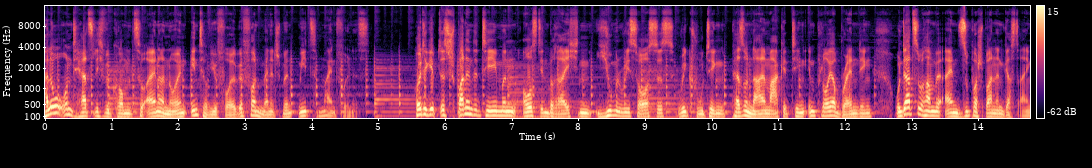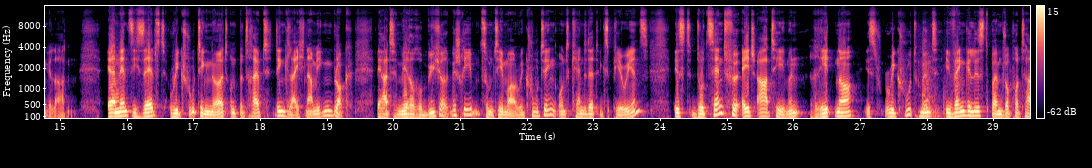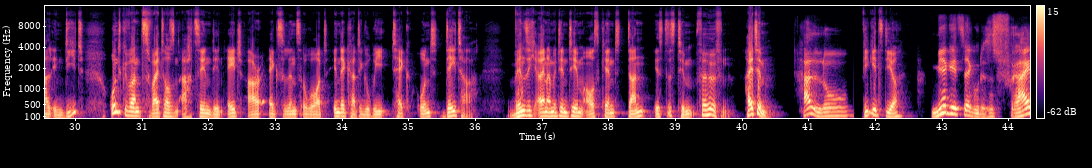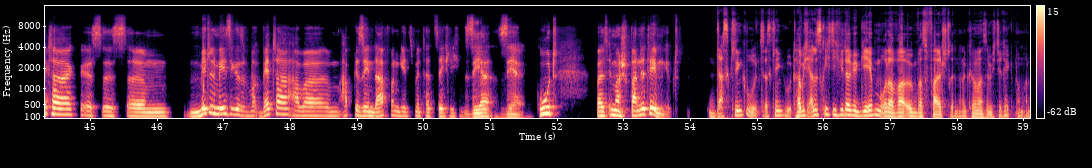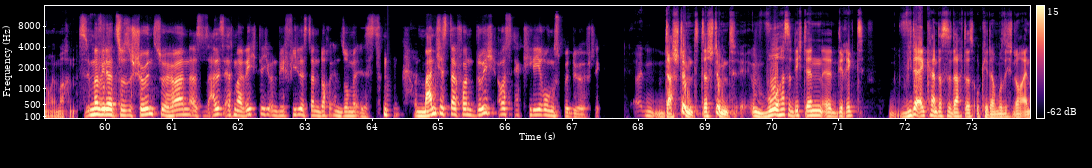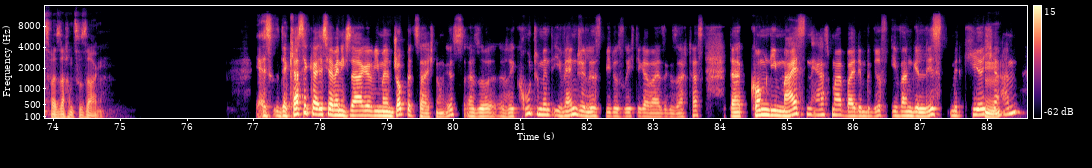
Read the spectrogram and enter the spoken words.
Hallo und herzlich willkommen zu einer neuen Interviewfolge von Management Meets Mindfulness. Heute gibt es spannende Themen aus den Bereichen Human Resources, Recruiting, Personalmarketing, Employer Branding und dazu haben wir einen super spannenden Gast eingeladen. Er nennt sich selbst Recruiting Nerd und betreibt den gleichnamigen Blog. Er hat mehrere Bücher geschrieben zum Thema Recruiting und Candidate Experience, ist Dozent für HR-Themen, Redner, ist Recruitment Evangelist beim Jobportal Indeed und gewann 2018 den HR Excellence Award in der Kategorie Tech und Data. Wenn sich einer mit den Themen auskennt, dann ist es Tim Verhöfen. Hi Tim. Hallo. Wie geht's dir? Mir geht es sehr gut. Es ist Freitag, es ist ähm, mittelmäßiges Wetter, aber ähm, abgesehen davon geht es mir tatsächlich sehr, sehr gut, weil es immer spannende Themen gibt. Das klingt gut, das klingt gut. Habe ich alles richtig wiedergegeben oder war irgendwas falsch drin? Dann können wir es nämlich direkt nochmal neu machen. Es ist immer wieder zu, schön zu hören, es ist alles erstmal richtig und wie viel es dann doch in Summe ist. Und manches davon durchaus erklärungsbedürftig. Das stimmt, das stimmt. Wo hast du dich denn äh, direkt wiedererkannt, dass du dachtest, okay, da muss ich noch ein, zwei Sachen zu sagen? Ja, es, der Klassiker ist ja, wenn ich sage, wie meine Jobbezeichnung ist, also Recruitment Evangelist, wie du es richtigerweise gesagt hast, da kommen die meisten erstmal bei dem Begriff Evangelist mit Kirche mhm. an.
